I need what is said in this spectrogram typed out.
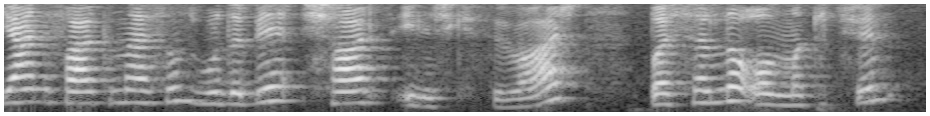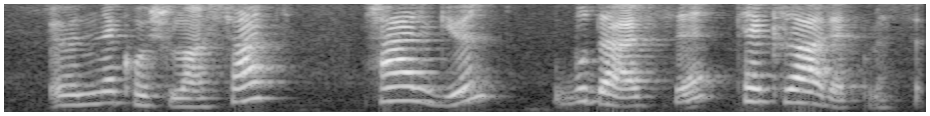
Yani farkındaysanız burada bir şart ilişkisi var. Başarılı olmak için önüne koşulan şart her gün bu dersi tekrar etmesi.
